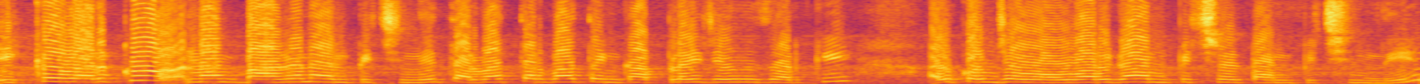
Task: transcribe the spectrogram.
ఇక్కడ వరకు నాకు బాగానే అనిపించింది. తర్వాత తర్వాత ఇంకా అప్లై చేసేసరికి అది కొంచెం ఓవర్గా అనిపించినట్టు అనిపించింది.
